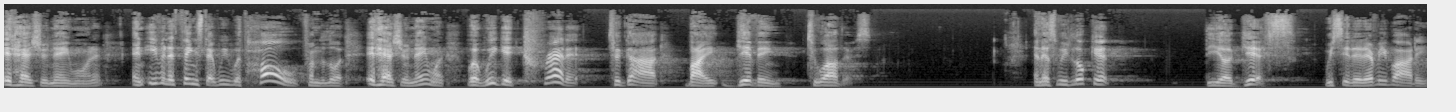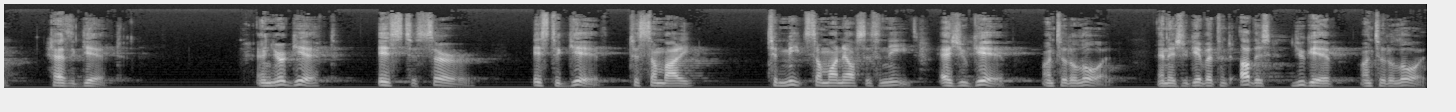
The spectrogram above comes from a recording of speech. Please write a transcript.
it has your name on it. And even the things that we withhold from the Lord, it has your name on it. But we get credit to God by giving to others. And as we look at the uh, gifts, we see that everybody has a gift. And your gift is to serve, is to give to somebody to meet someone else's needs. As you give, unto the Lord. And as you give it to others, you give unto the Lord.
